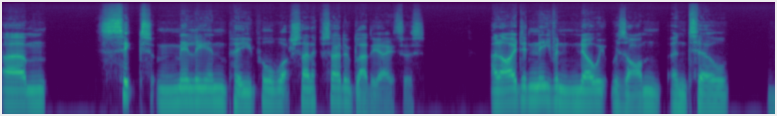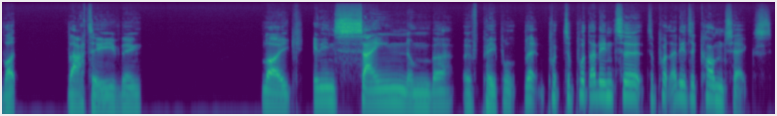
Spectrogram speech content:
Um, six million people watched that episode of Gladiators, and I didn't even know it was on until like that evening. Like an insane number of people. Let put to put that into to put that into context.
